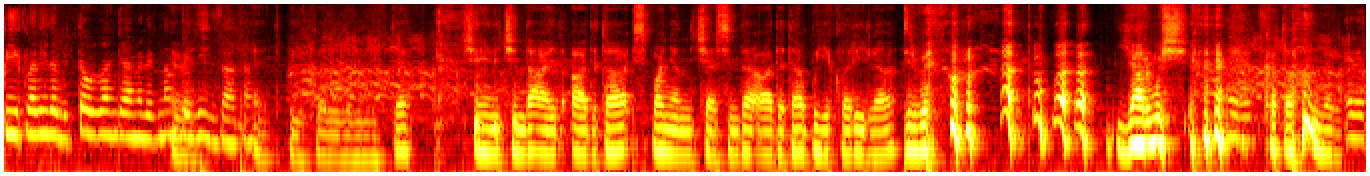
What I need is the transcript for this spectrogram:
Bıyıklarıyla birlikte oradan gelmelerinden Evet. belliydi zaten. Evet bıyıklarıyla birlikte şeyin içinde ad- adeta İspanya'nın içerisinde adeta bıyıklarıyla zirveye doğru yarmış Evet. Katalanları. Evet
